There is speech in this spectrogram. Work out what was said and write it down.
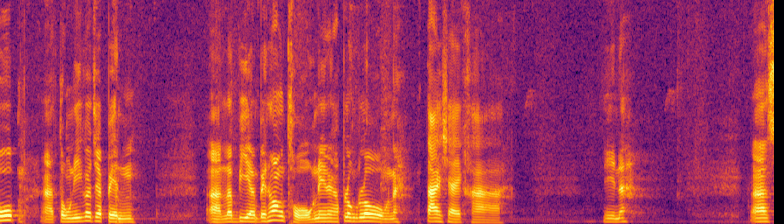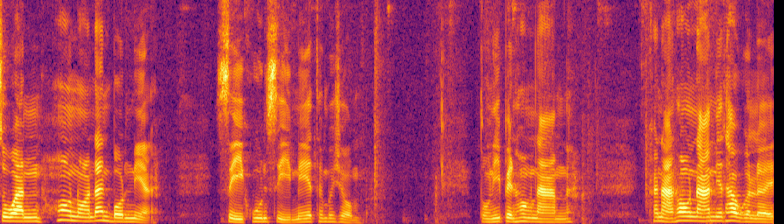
ปุ๊บอ่าตรงนี้ก็จะเป็นอ่าระเบียงเป็นห้องโถงนี่นะครับโล่งๆนะใต้ชายคานี่นะอ่าส่วนห้องนอนด้านบนเนี่ย สี่คูณสี่เมตรท่านผู้ชม ตรงนี้เป็นห้องน้ำนะ ขนาดห้องน้ำเนี่ยเท่ากันเลย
